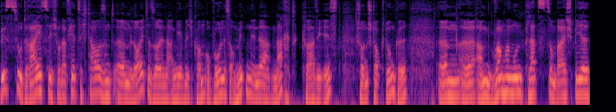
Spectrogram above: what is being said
bis zu 30 oder 40.000 ähm, Leute sollen da angeblich kommen, obwohl es auch mitten in der Nacht quasi ist, schon stockdunkel. Ähm, äh, am Gwanghwamun-Platz zum Beispiel.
